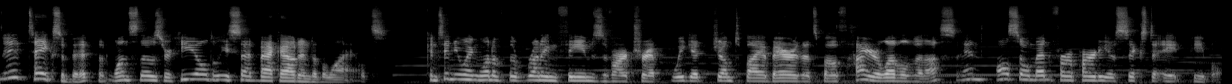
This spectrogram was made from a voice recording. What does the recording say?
It takes a bit, but once those are healed, we set back out into the wilds. Continuing one of the running themes of our trip, we get jumped by a bear that's both higher level than us and also meant for a party of six to eight people.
